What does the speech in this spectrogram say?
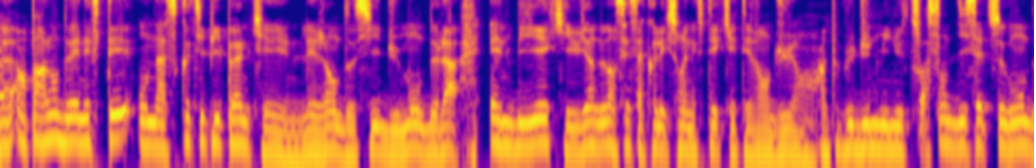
Euh, en parlant de NFT, on a Scottie Pippen qui est une légende aussi du monde de la NBA qui vient de lancer sa collection NFT qui a été vendue en un peu plus d'une minute, 77 secondes.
